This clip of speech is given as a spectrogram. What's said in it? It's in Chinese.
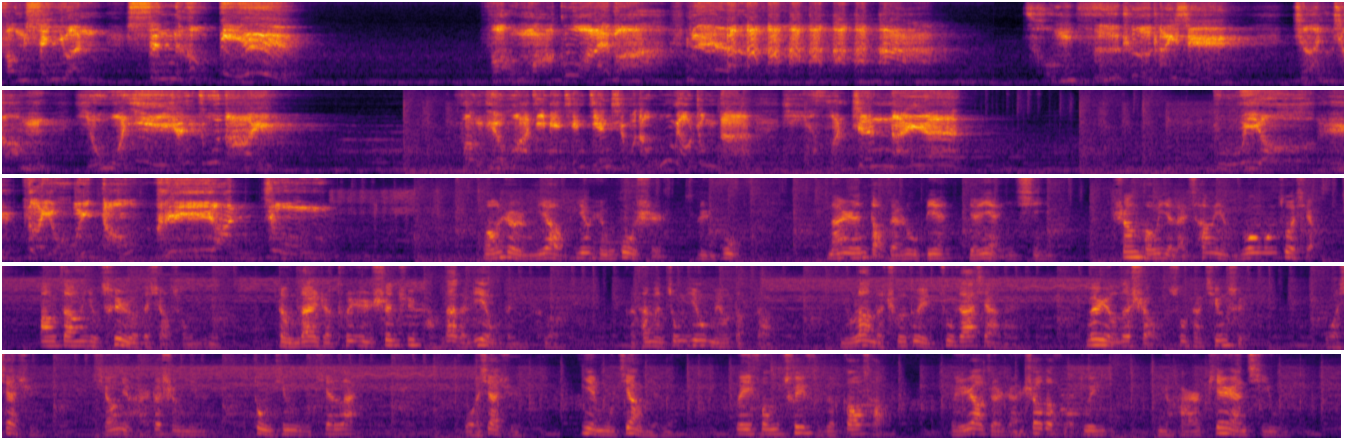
方深渊，身后地狱。放马过来吧！从此刻开始，战场由我一人主宰。方天画戟面前坚持不到五秒钟的，也算真男人。不要王者荣耀英雄故事：吕布。男人倒在路边，奄奄一息，伤口引来苍蝇嗡嗡作响。肮脏又脆弱的小虫子，等待着吞噬身躯庞大的猎物的一刻。可他们终究没有等到。流浪的车队驻扎下来，温柔的手送上清水。活下去，小女孩的声音，动听如天籁。活下去，夜幕降临了，微风吹拂着高草，围绕着燃烧的火堆。女孩翩然起舞，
